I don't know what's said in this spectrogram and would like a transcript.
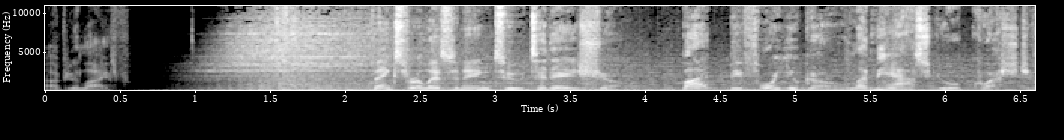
of your life. Thanks for listening to today's show. But before you go, let me ask you a question.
